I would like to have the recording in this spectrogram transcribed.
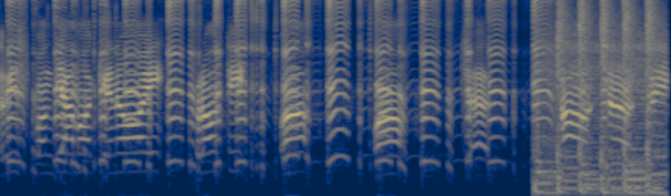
rispondiamo anche noi. Pronti? Oh, oh, c'è. Oh, c'è.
